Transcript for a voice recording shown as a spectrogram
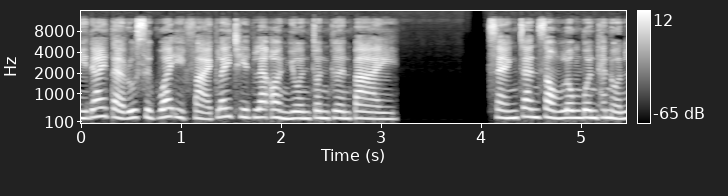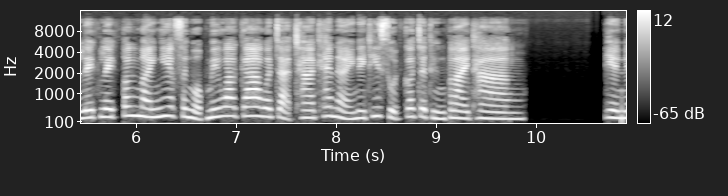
ดีได้แต่รู้สึกว่าอีกฝ่ายใกล้ชิดและอ่อนโยนจนเกินไป แสงจันทร์ส่องลงบนถนนเล็กๆ ต้นไม้เงียบสงบไม่ว่าก้าว่าจะช้าแค่ไหนในที่สุดก็จะถึงปลายทาง เห็น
